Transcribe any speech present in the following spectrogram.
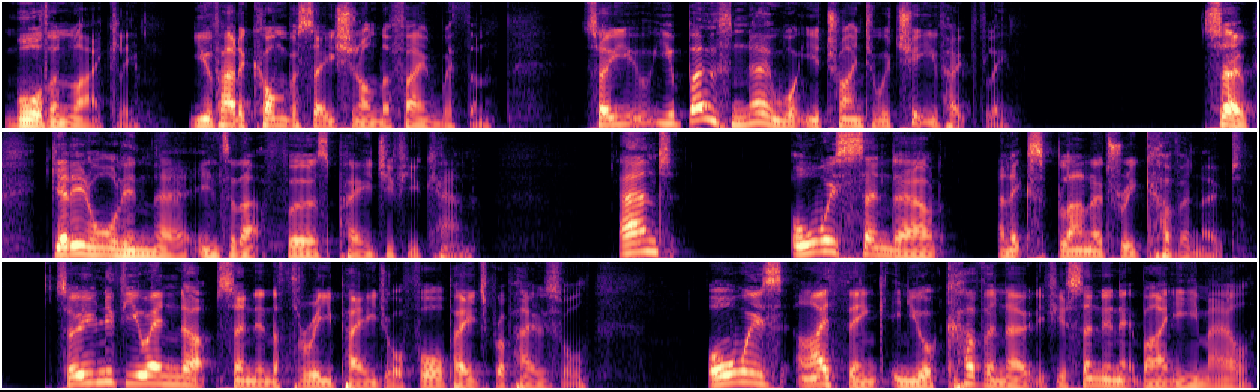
more than likely. You've had a conversation on the phone with them. So you, you both know what you're trying to achieve, hopefully. So get it all in there into that first page if you can. And always send out an explanatory cover note. So even if you end up sending a three page or four page proposal, always, I think, in your cover note, if you're sending it by email,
